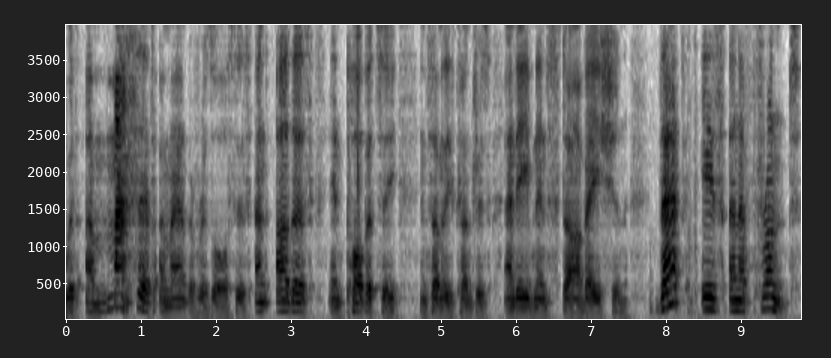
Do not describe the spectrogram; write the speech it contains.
with a massive amount of resources and others in poverty in some of these countries and even in starvation. That is an affront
